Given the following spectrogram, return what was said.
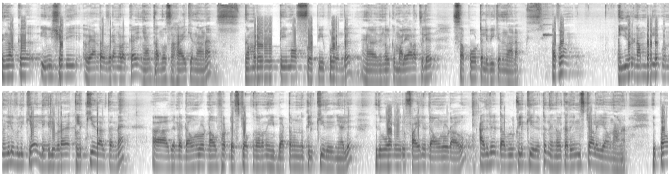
നിങ്ങൾക്ക് ഇനിഷ്യലി വേണ്ട വിവരങ്ങളൊക്കെ ഞാൻ തന്ന് സഹായിക്കുന്നതാണ്. നമ്മുടെ ഒരു ടീം ഓഫ് പീപ്പിൾ ഉണ്ട്. നിങ്ങൾക്ക് മലയാളത്തിൽ സപ്പോർട്ട് ലഭിക്കുന്നതാണ്. അപ്പം ഈ ഒരു നമ്പറിലേക്ക് ഒന്നുകിൽ വിളിക്കുക ഇല്ലെങ്കിൽ ഇവിടെ ക്ലിക്ക് ചെയ്താൽ തന്നെ അതിന്റെ ഡൗൺലോഡ് നൗ ഫോർ ഡെസ്ക്ടോപ്പ് എന്ന് പറഞ്ഞ ഈ ബട്ടൺ ഒന്ന് ക്ലിക്ക് ചെയ്ത് കഴിഞ്ഞാൽ ഇതുപോലെ ഒരു ഫയൽ ഡൗൺലോഡ് ആകും അതിൽ ഡബിൾ ക്ലിക്ക് ചെയ്തിട്ട് നിങ്ങൾക്കത് ഇൻസ്റ്റാൾ ചെയ്യാവുന്നതാണ്. ഇപ്പോൾ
